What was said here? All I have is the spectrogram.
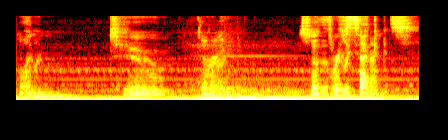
One, two, three. So three seconds.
